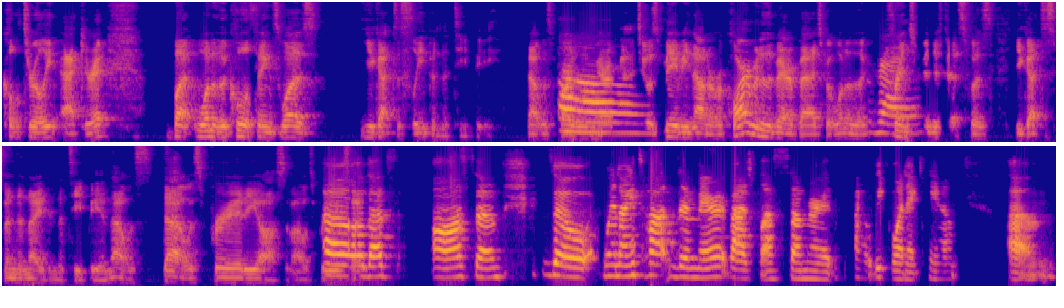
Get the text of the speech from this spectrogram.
culturally accurate. But one of the cool things was you got to sleep in the teepee. That was part of the merit badge. It was maybe not a requirement of the merit badge, but one of the right. fringe benefits was you got to spend the night in the teepee, and that was that was pretty awesome. I was pretty. Oh, excited. that's awesome! So when I taught the merit badge last summer at uh, week one at camp, um,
